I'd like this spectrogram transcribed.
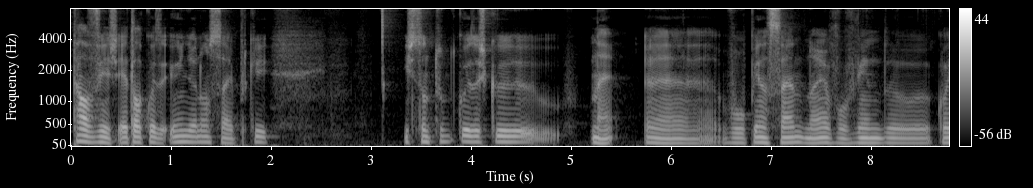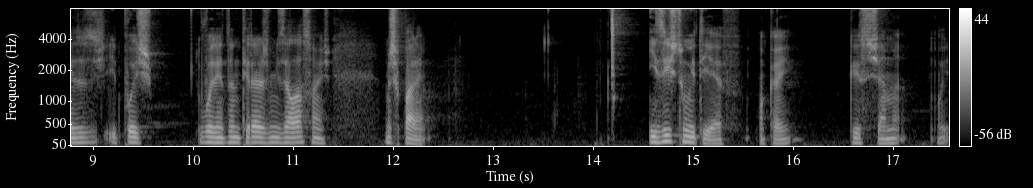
Talvez, é tal coisa, eu ainda não sei, porque isto são tudo coisas que. Não é? Uh, vou pensando, não é? vou vendo coisas e depois vou tentando tirar as minhas relações. Mas reparem, existe um ETF, ok? Que se chama. Onde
